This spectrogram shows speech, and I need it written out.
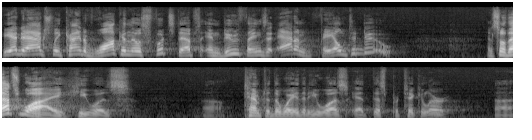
He had to actually kind of walk in those footsteps and do things that Adam failed to do. And so that's why he was tempted the way that he was at this particular uh,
